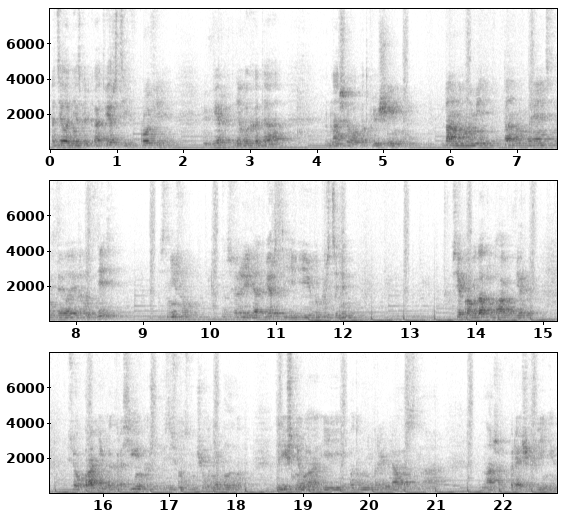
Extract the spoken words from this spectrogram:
проделать несколько отверстий в профиле вверх для выхода нашего подключения. В данном моменте, в данном варианте мы сделали это вот здесь, снизу сверлили отверстие и выпустили все провода туда вверх. Все аккуратненько, красивенько, чтобы здесь у нас ничего не было лишнего и потом не проявлялось на наших парящих линиях.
